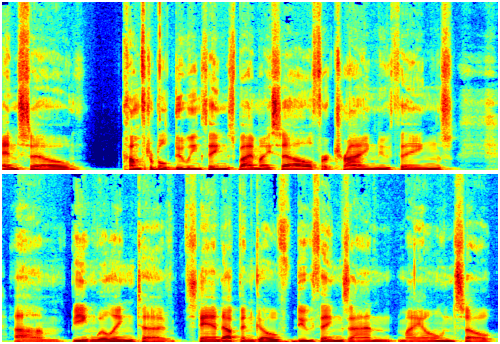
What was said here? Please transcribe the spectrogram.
And so comfortable doing things by myself or trying new things, um, being willing to stand up and go do things on my own. So,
